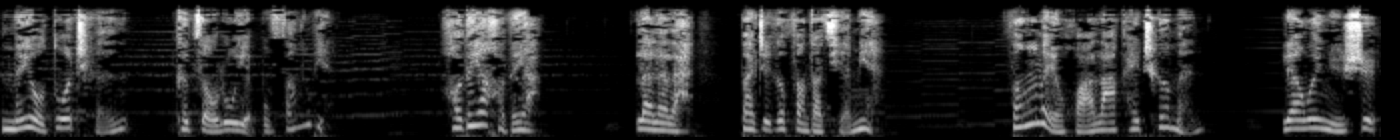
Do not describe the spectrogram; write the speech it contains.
没有多沉，可走路也不方便。好的呀，好的呀，来来来，把这个放到前面。冯伟华拉开车门，两位女士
